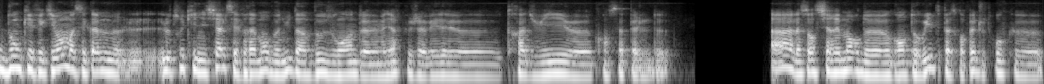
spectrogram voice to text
Donc effectivement, moi c'est quand même le truc initial, c'est vraiment venu d'un besoin, de la même manière que j'avais euh, traduit euh, qu'on s'appelle de ah la sorcière est morte de Grand Owit parce qu'en fait je trouve que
